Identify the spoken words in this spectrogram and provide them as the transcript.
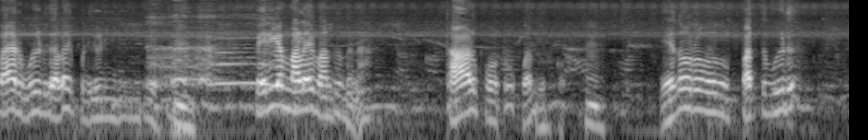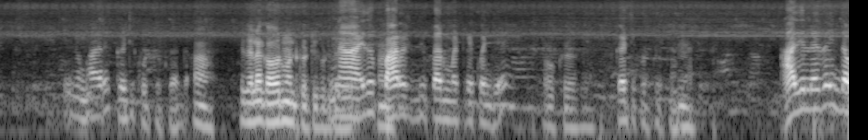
பாரு வீடுகள்லாம் இப்படி இடிஞ்சு. பெரிய மழை வந்ததுன்னா தாள் போட்டு உட்காந்துருக்கோம். ஏதோ ஒரு பத்து வீடு இது மாதிரி கட்டி கொடுத்துருக்காங்க. இதெல்லாம் கவர்மெண்ட் கட்டி கொடுத்தா நான் இது ஃபாரஸ்ட் டிபார்ட்மெண்ட்ல கொஞ்சம் ஓகே கட்டி கொடுத்துருக்காங்க. அதில் தான் இந்த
